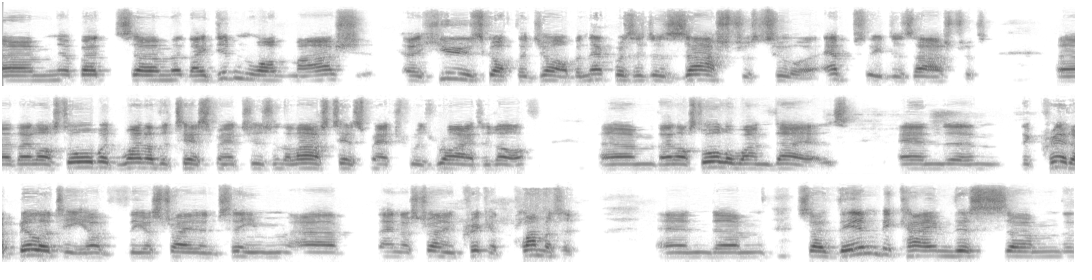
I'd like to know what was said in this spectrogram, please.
Um, but um, they didn't want Marsh uh, Hughes got the job, and that was a disastrous tour, absolutely disastrous. Uh, they lost all but one of the test matches, and the last test match was rioted off. Um, they lost all the one days, and um, the credibility of the Australian team uh, and Australian cricket plummeted. And um, so then became this um, the,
